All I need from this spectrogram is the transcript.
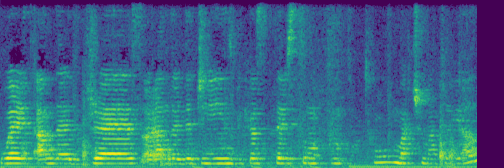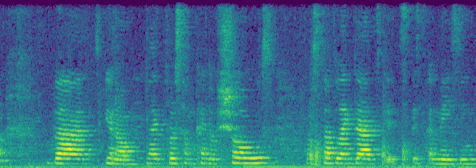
wear it under the dress or under the jeans because there's too, too much material. But, you know, like for some kind of shows or stuff like that, it's, it's amazing.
